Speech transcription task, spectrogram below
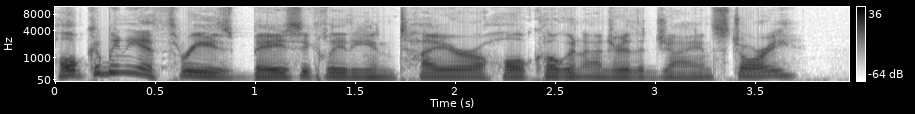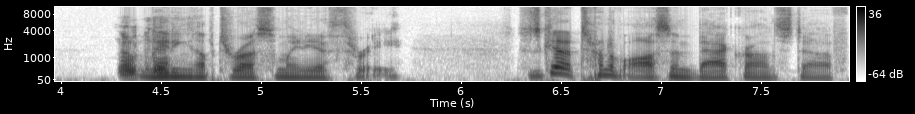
Hulkamania 3 is basically the entire Hulk Hogan Under the Giant story Okay. leading up to WrestleMania 3. So it's got a ton of awesome background stuff.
